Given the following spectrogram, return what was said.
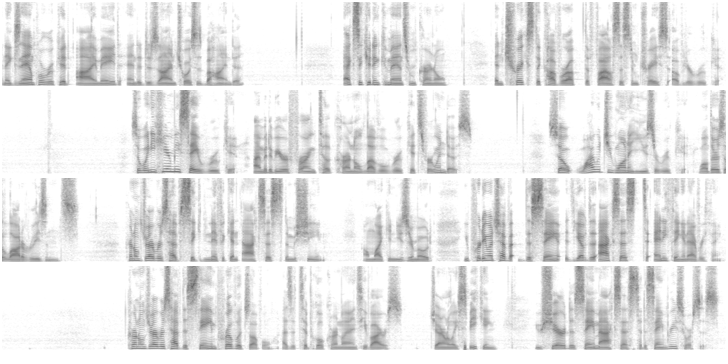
an example rootkit I made and the design choices behind it, executing commands from kernel, and tricks to cover up the file system trace of your rootkit. So when you hear me say rootkit, I'm going to be referring to kernel level rootkits for Windows. So why would you want to use a rootkit? Well, there's a lot of reasons. Kernel drivers have significant access to the machine. Unlike in user mode, you pretty much have the same you have the access to anything and everything. Kernel drivers have the same privilege level as a typical kernel antivirus. Generally speaking, you share the same access to the same resources.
